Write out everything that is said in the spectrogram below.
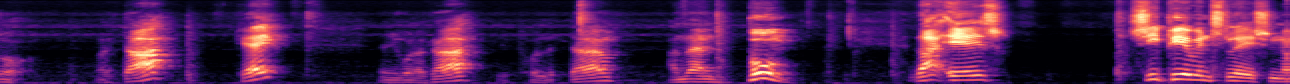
so like that okay? Then you go like that you pull it down and then boom! That is CPU installation. Now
